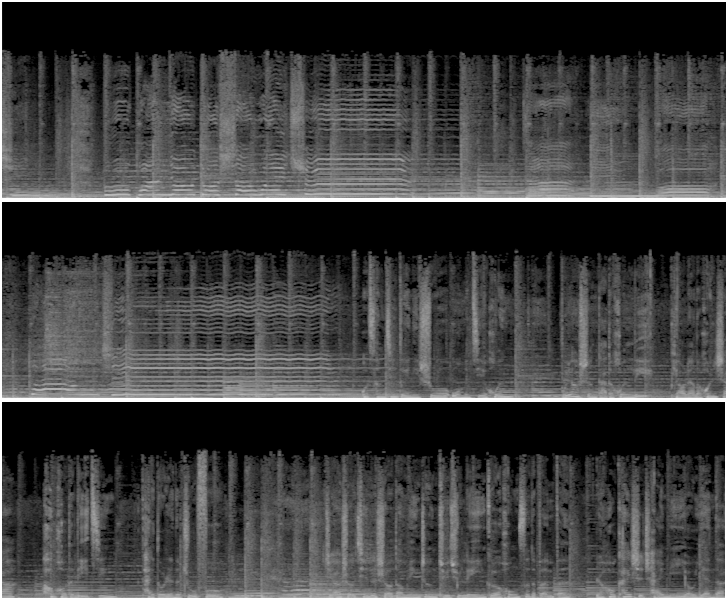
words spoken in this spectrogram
情，不管有多少委屈，答应我忘记。我曾经对你说，我们结婚，不要盛大的婚礼，漂亮的婚纱，厚厚的礼金，太多人的祝福。只要手牵着手到民政局去领一个红色的本本，然后开始柴米油盐的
